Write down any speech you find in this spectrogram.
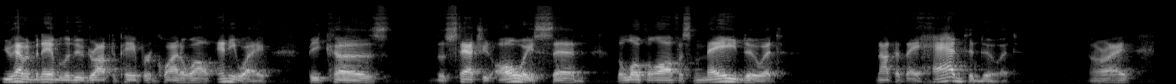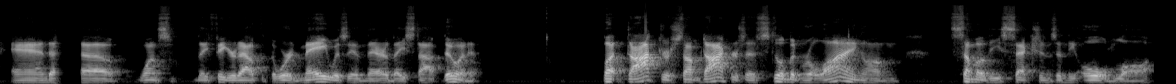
you haven't been able to do drop to paper in quite a while anyway, because the statute always said the local office may do it, not that they had to do it. All right. And uh, once they figured out that the word may was in there, they stopped doing it. But doctors, some doctors have still been relying on some of these sections in the old law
